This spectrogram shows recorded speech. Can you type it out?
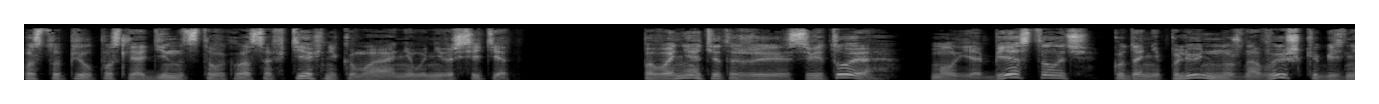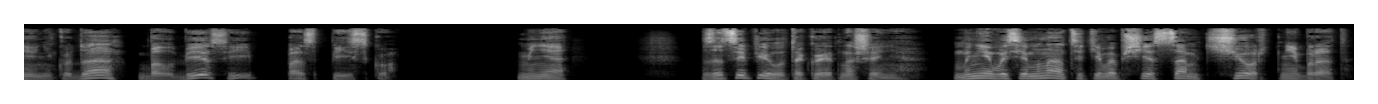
поступил после одиннадцатого класса в техникум, а не в университет. Повонять это же святое, мол, я бестолочь, куда ни плюнь, нужна вышка, без нее никуда, балбес и по списку. Меня зацепило такое отношение. Мне восемнадцать, и вообще сам черт не брат.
